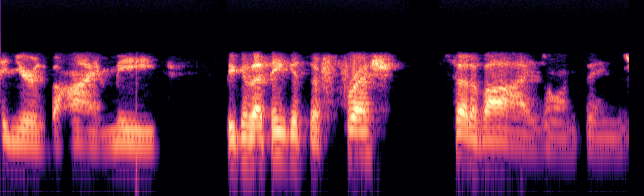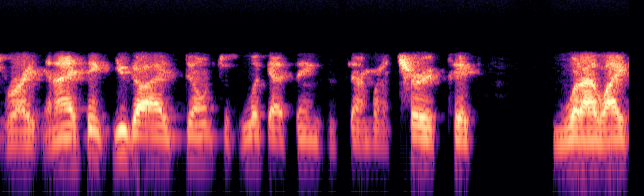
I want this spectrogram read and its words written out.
10 years behind me, because I think it's a fresh set of eyes on things, right? And I think you guys don't just look at things and say, I'm going to cherry pick what I like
